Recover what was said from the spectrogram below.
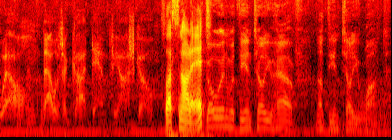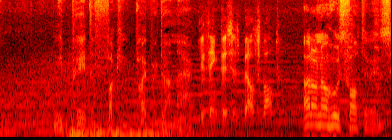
Well, that was a goddamn fiasco. So that's not it? Go in with the intel you have, not the intel you want. We paid the fucking piper down there. You think this is Bell's fault? I don't know whose fault it is.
